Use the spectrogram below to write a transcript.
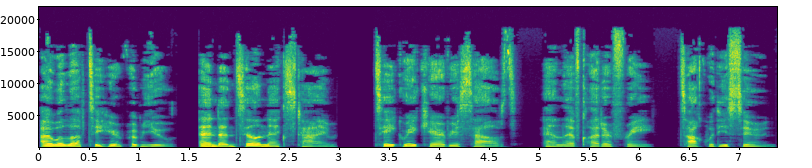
I would love to hear from you. And until next time, take great care of yourselves and live clutter free. Talk with you soon.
